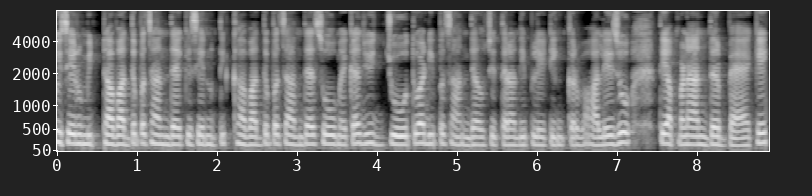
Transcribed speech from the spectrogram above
ਕਿਸੇ ਨੂੰ ਮਿੱਠਾ ਵੱਧ ਪਸੰਦ ਹੈ, ਕਿਸੇ ਨੂੰ ਤਿੱਖਾ ਵੱਧ ਪਸੰਦ ਹੈ, ਸੋ ਮੈਂ ਕਿਹਾ ਜੀ, ਜੋ ਤੁਹਾਡੀ ਪਸੰਦ ਹੈ, ਉਸੇ ਤਰ੍ਹਾਂ ਦੀ ਪਲੇਟਿੰਗ ਕਰਵਾ ਲੈ ਜੋ ਤੇ ਆਪਣਾ ਅੰਦਰ ਬਹਿ ਕੇ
